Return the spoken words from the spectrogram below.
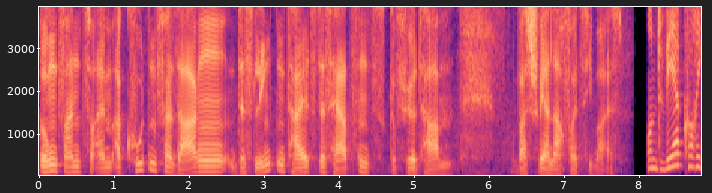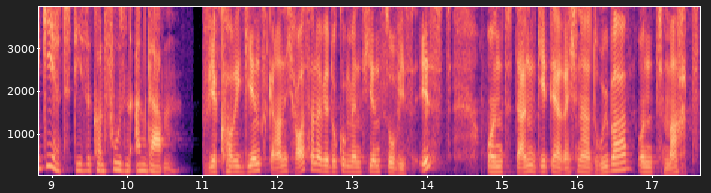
irgendwann zu einem akuten Versagen des linken Teils des Herzens geführt haben, was schwer nachvollziehbar ist. Und wer korrigiert diese konfusen Angaben? Wir korrigieren es gar nicht raus, sondern wir dokumentieren es so, wie es ist. Und dann geht der Rechner drüber und macht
